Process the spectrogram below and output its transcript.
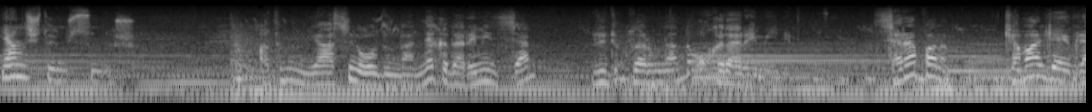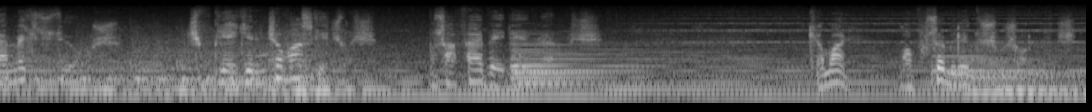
Yanlış duymuşsundur. Adının Yasin olduğundan ne kadar eminsem, duyduklarımdan da o kadar eminim. Serap Hanım Kemal'le evlenmek istiyormuş. Çiftliğe girince vazgeçmiş. Muzaffer Bey'le evlenmiş. Kemal mapusa bile düşmüş onun için.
